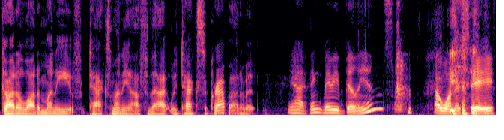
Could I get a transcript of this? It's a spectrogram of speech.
got a lot of money, tax money off of that. We tax the crap out of it. Yeah, I think maybe billions. I want to say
